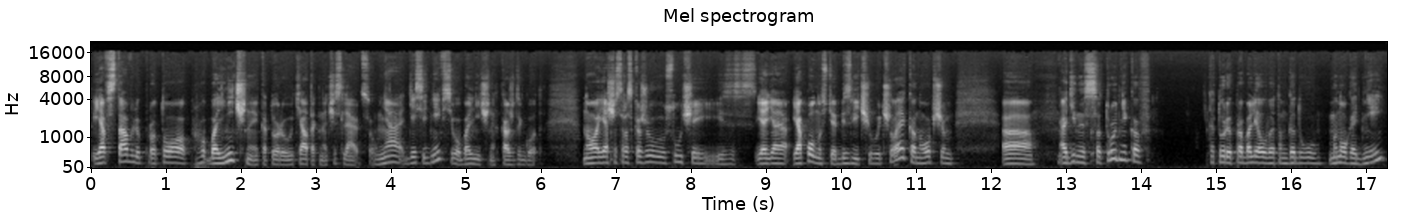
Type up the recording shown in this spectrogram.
Я вставлю про то, про больничные, которые у тебя так начисляются. У меня 10 дней всего больничных каждый год. Но я сейчас расскажу случай из... Я, я, я полностью обезличиваю человека, но, в общем, а, один из сотрудников, который проболел в этом году много дней,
